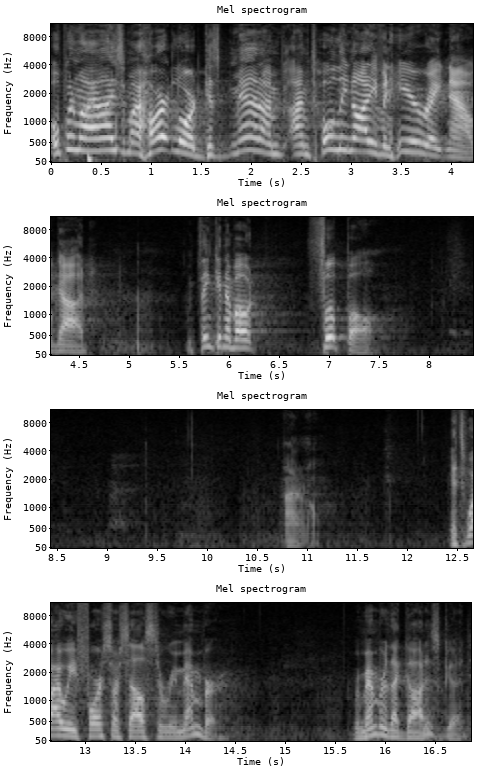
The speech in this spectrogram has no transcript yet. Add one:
Open my eyes and my heart, Lord, because man, I'm, I'm totally not even here right now, God. I'm thinking about football. I don't know. It's why we force ourselves to remember. Remember that God is good.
